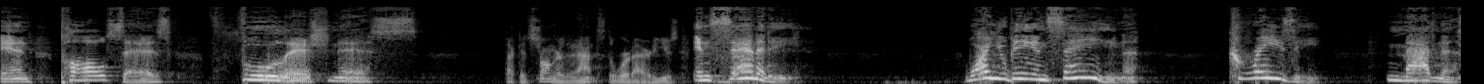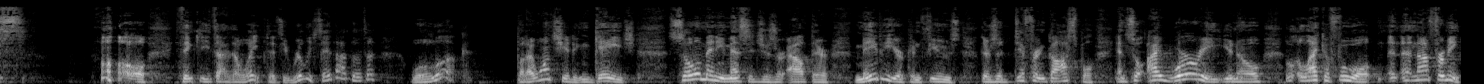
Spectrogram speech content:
And Paul says, foolishness. In fact, it's stronger than that. It's the word I already used. Insanity. Why are you being insane? Crazy. Madness. Oh, think he thought, wait, does he really say that? Well, look. But I want you to engage. So many messages are out there. Maybe you're confused. There's a different gospel. And so I worry, you know, like a fool. And not for me,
